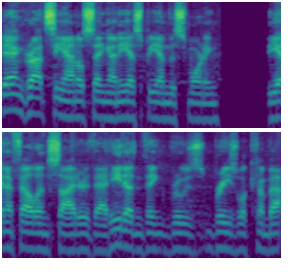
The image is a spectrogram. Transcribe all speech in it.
Dan Graziano saying on ESPN this morning, the NFL insider, that he doesn't think Bruce Brees will come back.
